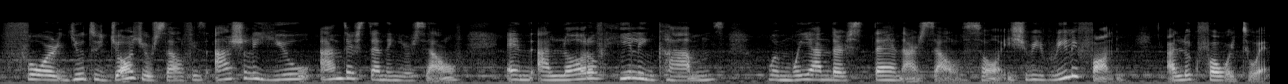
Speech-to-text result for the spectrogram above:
for you to judge yourself, it's actually you understanding yourself. And a lot of healing comes when we understand ourselves. So it should be really fun. I look forward to it.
